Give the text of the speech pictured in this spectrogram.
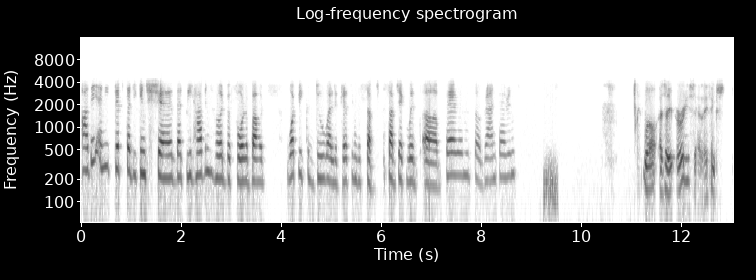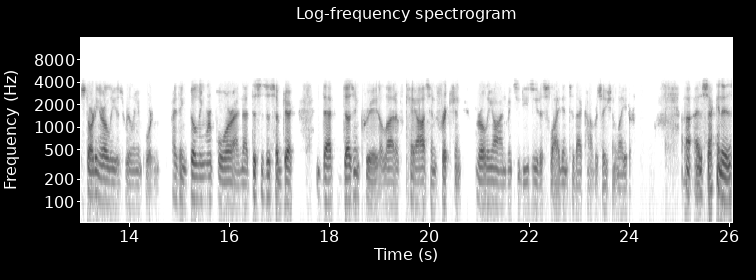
Are there any tips that you can share that we haven't heard before about what we could do while addressing the sub- subject with uh, parents or grandparents? Well, as I already said, I think starting early is really important. I think building rapport and that this is a subject that doesn't create a lot of chaos and friction early on makes it easy to slide into that conversation later. Uh, and second is,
